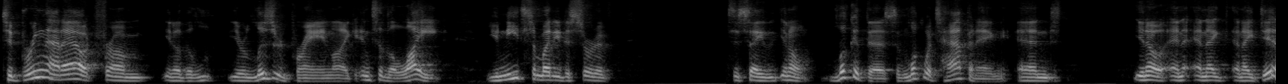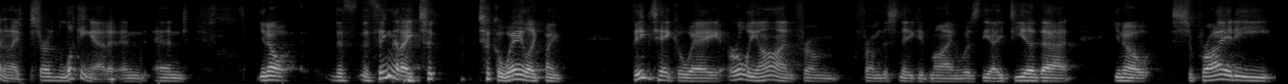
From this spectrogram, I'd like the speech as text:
to bring that out from you know the your lizard brain like into the light you need somebody to sort of to say you know look at this and look what's happening. And you know and and i and i did and i started looking at it. And and you know the, the thing that i took took away like my big takeaway early on from from this naked mind was the idea that you know sobriety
